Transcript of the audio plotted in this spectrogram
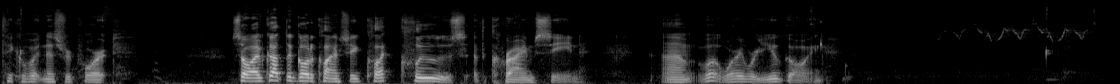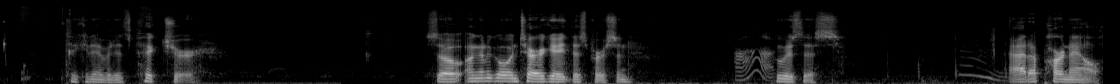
take a witness report. So I've got to go to crime scene, collect clues at the crime scene. Um, what? Where were you going? Take an evidence picture. So I'm gonna go interrogate this person. Who is this? Ada Parnell.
